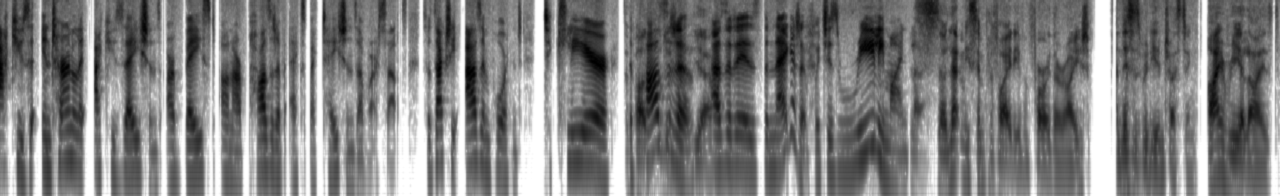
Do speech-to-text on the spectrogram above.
accus- internal accusations are based on our positive expectations of ourselves. So it's actually as important to clear The the, positive, positive, yeah. as it is the negative, which is really mind blowing. So let me simplify it even further, right? And this is really interesting. I realized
